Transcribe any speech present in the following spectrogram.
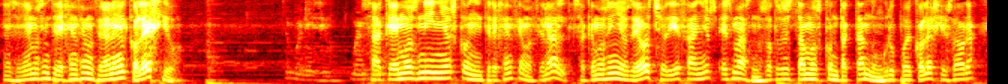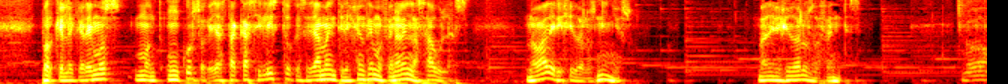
Enseñemos inteligencia emocional en el colegio. Buenísimo. Buen Saquemos niños con inteligencia emocional. Saquemos niños de 8 o 10 años. Es más, nosotros estamos contactando un grupo de colegios ahora porque le queremos un curso que ya está casi listo que se llama Inteligencia Emocional en las aulas. No va dirigido a los niños. Va dirigido a los docentes. Oh,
